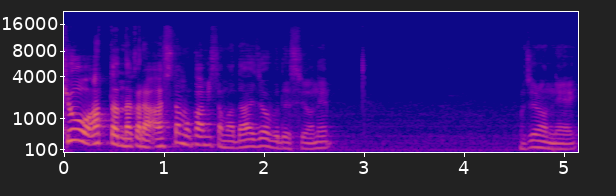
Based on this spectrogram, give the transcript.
今日あったんだから明日も神様大丈夫ですよね。もちろんね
